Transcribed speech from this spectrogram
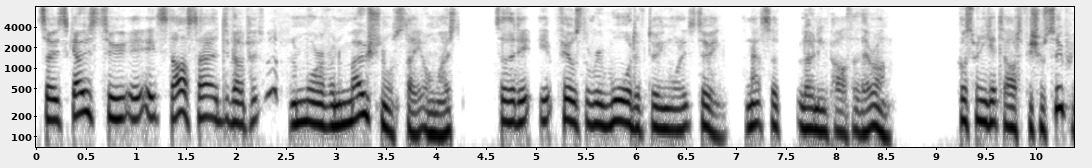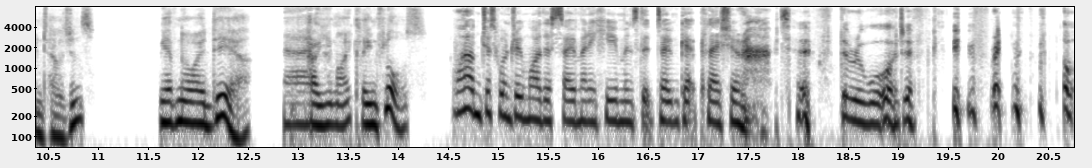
So it goes to, it starts to develop more of an emotional state almost, so that it, it feels the reward of doing what it's doing. And that's a learning path that they're on. Of course, when you get to artificial superintelligence, we have no idea no. how you might clean floors. Well, I'm just wondering why there's so many humans that don't get pleasure out of the reward of hoovering the floor.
